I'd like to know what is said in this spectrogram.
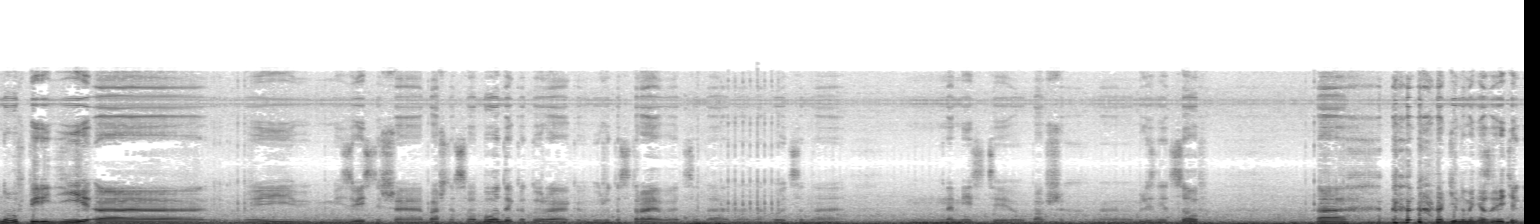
Ну, впереди э, известнейшая башня Свободы, которая как бы уже достраивается, да, находится на, на месте упавших э, близнецов. Э, один у меня зритель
